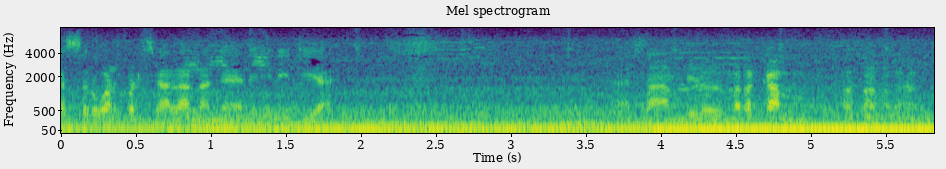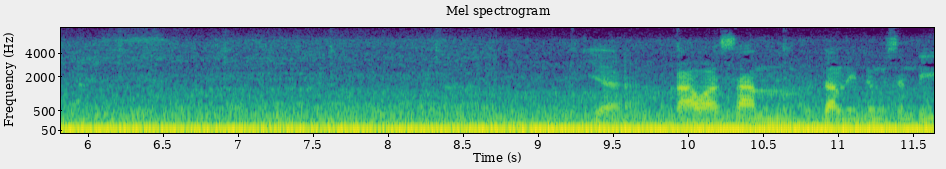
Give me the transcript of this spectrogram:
keseruan perjalanannya ini ini dia. Nah, sambil merekam. Ya kawasan hutan lindung sendi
